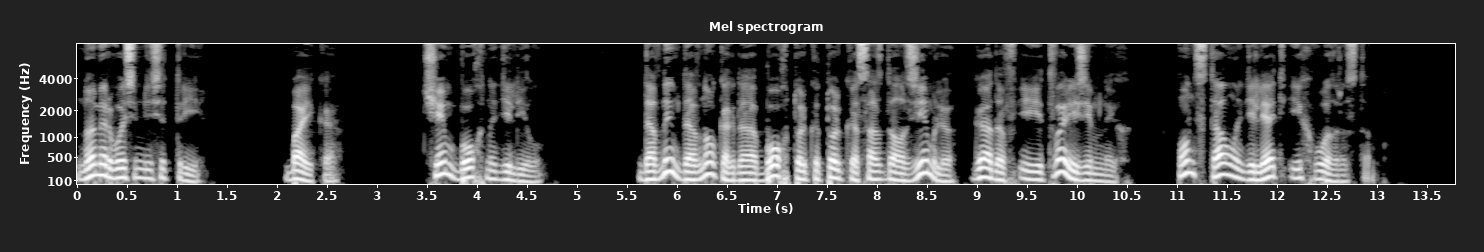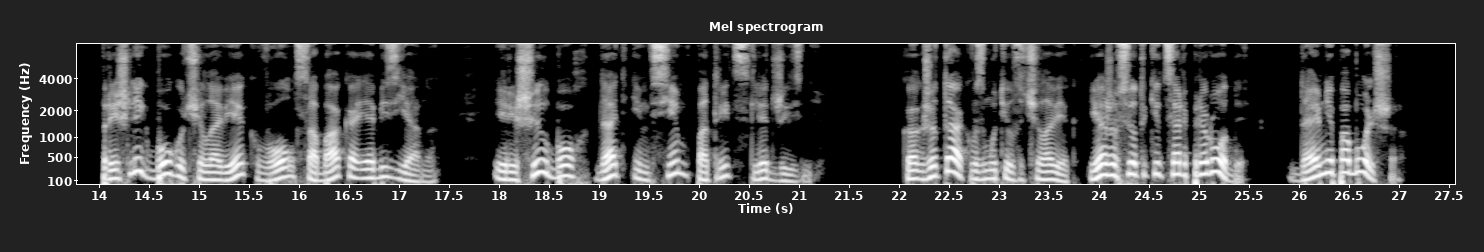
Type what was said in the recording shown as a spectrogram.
Номер 83. Байка. Чем Бог наделил? Давным-давно, когда Бог только-только создал землю, гадов и тварей земных, он стал наделять их возрастом. Пришли к Богу человек, вол, собака и обезьяна, и решил Бог дать им всем по 30 лет жизни. «Как же так?» – возмутился человек. «Я же все-таки царь природы. Дай мне побольше».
